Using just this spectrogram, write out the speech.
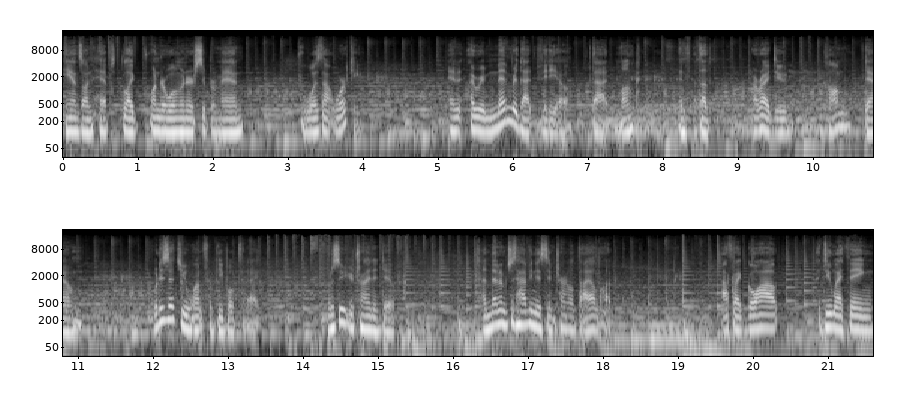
hands on hips like Wonder Woman or Superman. It was not working. And I remember that video, that monk, and I thought, all right, dude, calm down. What is it you want for people today? What is it you're trying to do? And then I'm just having this internal dialogue. After I go out, I do my thing,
